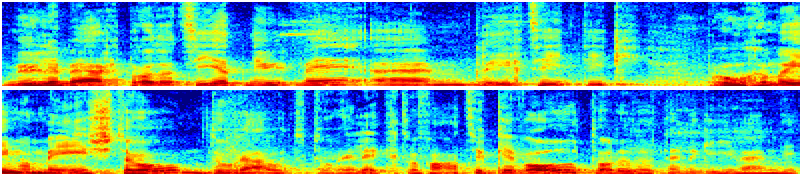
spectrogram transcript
Mühleberg produziert nichts mehr. Ähm, gleichzeitig brauchen wir immer mehr Strom, durch, auch durch Elektrofahrzeuge, gewollt, oder, durch die Energiewende.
